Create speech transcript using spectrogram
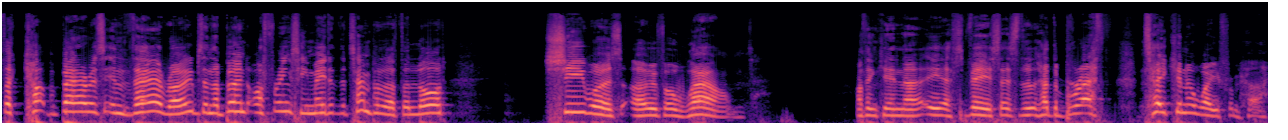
the cupbearers in their robes, and the burnt offerings he made at the temple of the Lord, she was overwhelmed. I think in uh, ESV it says that had the breath taken away from her.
